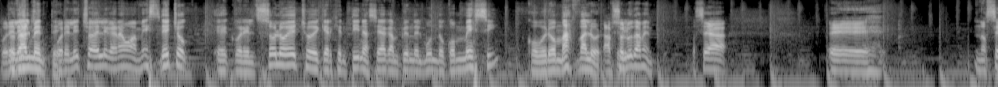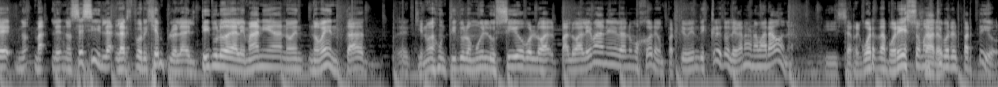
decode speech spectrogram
Por el Totalmente. hecho- por el hecho de haberle ganado a Messi. De hecho, eh, con el solo hecho de que Argentina sea campeón del mundo con Messi, cobró más valor. Absolutamente. O sea, eh, no sé, no, sé si, la- la- por ejemplo, la- el título de Alemania noven- 90, eh, que no es un título muy lucido por los, para los alemanes, a lo mejor es un partido bien discreto, le ganaron a Maradona. Y se recuerda por eso más Claro. que por el partido.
